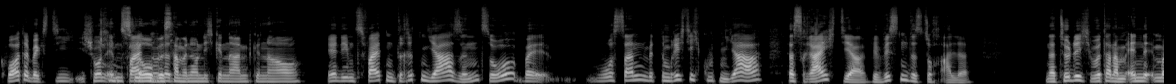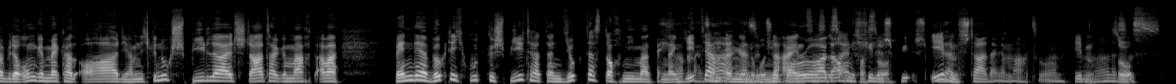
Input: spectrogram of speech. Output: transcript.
Quarterbacks, die schon Keaton im zweiten Slovis haben wir noch nicht genannt, genau. Ja, die im zweiten, dritten Jahr sind, so, bei, wo es dann mit einem richtig guten Jahr, das reicht ja. Wir wissen das doch alle. Natürlich wird dann am Ende immer wieder rumgemeckert, oh, die haben nicht genug Spiele als Starter gemacht, aber wenn der wirklich gut gespielt hat, dann juckt das doch niemanden. Ich Dann geht der am Ende in also Runde Joe 1. Burrow Das hat ist auch nicht viele so. Spie Spiele Eben, als Starter gemacht, so, eben, ne? Das so. ist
